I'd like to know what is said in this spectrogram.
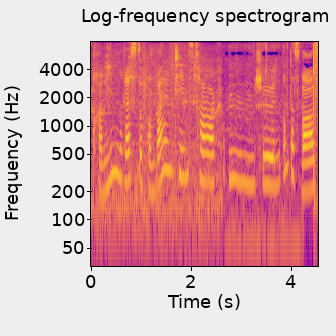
Pralinenreste vom Valentinstag, mm, schön. Und das war's.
